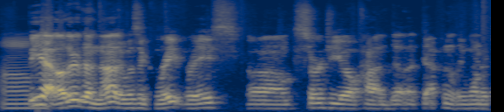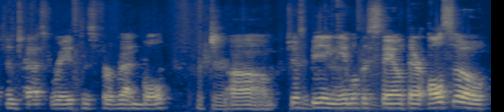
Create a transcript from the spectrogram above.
um, But yeah, other than that, it was a great race. Um, Sergio had uh, definitely one of his best races for Red Bull. for sure. Um, just being able to stay out there. Also.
